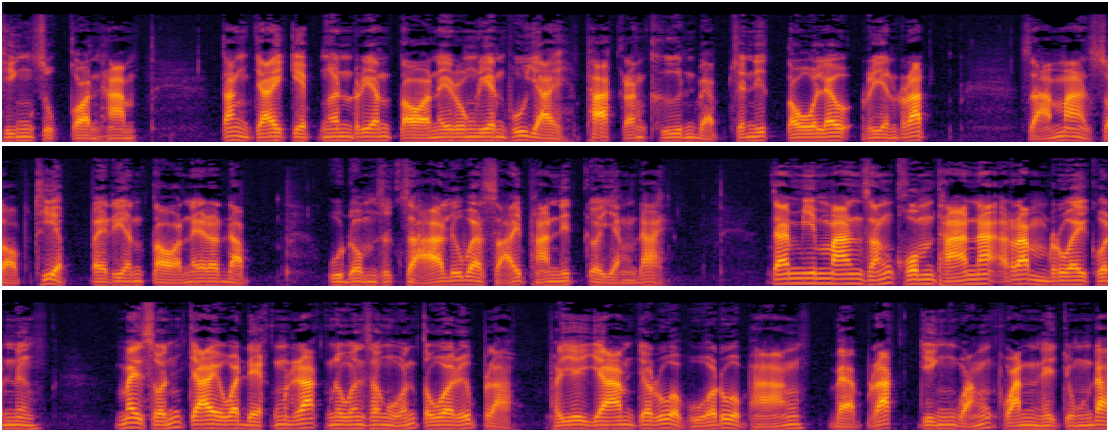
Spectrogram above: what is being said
ชิงสุกก่อนหามตั้งใจเก็บเงินเรียนต่อในโรงเรียนผู้ใหญ่ ภาคกลางคืนแบบชนิดโตแล้วเรียนรัฐ สามารถสอบเทียบไปเรียนต่อในระดับ อุดมศึกษาหรือว่าสายพาณิชย์ก็ยังได้ แต่มีมารสังคมฐานะร่ำรวยคนหนึ่ง ไม่สนใจว่าเด็กมันรักนวลสงวนตัวหรือเปล่า พยายามจะรวบหัวรวบหาง แบบรักจริงหวังฟันให้จงได้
